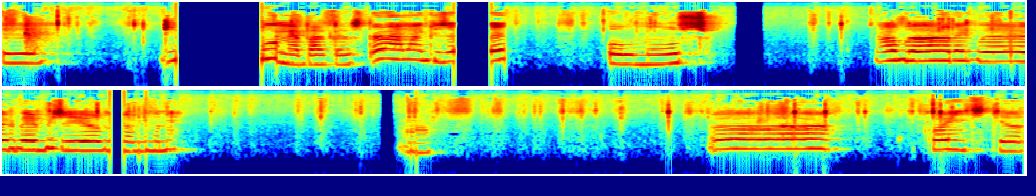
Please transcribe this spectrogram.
Ee, bu map arkadaşlar ama güzel olmuş. Allah ekber ben bir şey yapmadım bu ne? Aa. Aa, coin istiyor.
